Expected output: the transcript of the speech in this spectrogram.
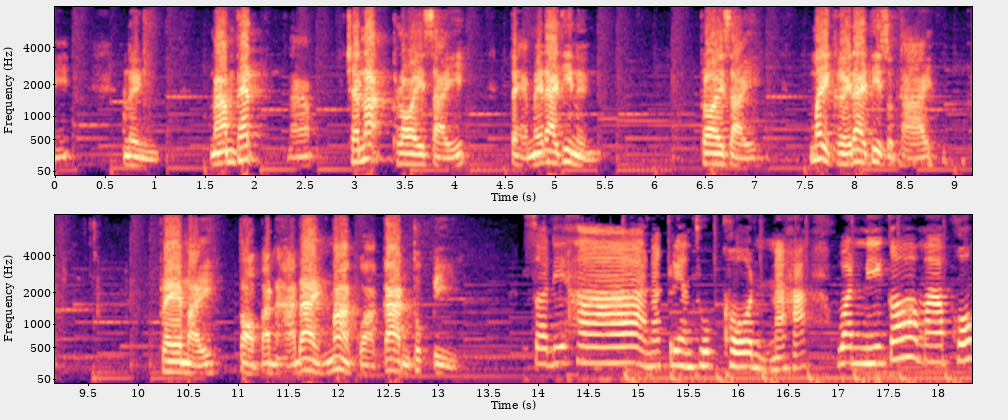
นี้ 1. น้ำเพชรนะครับชนะพลอยใสแต่ไม่ได้ที่หนึ่งพลอยใสไม่เคยได้ที่สุดท้าย แพรไหมตอบปัญหาได้มากกว่าก้านทุกปีสวัสดีค่ะ นักเรียนทุกคนนะคะ วันนี้ก็มาพบ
